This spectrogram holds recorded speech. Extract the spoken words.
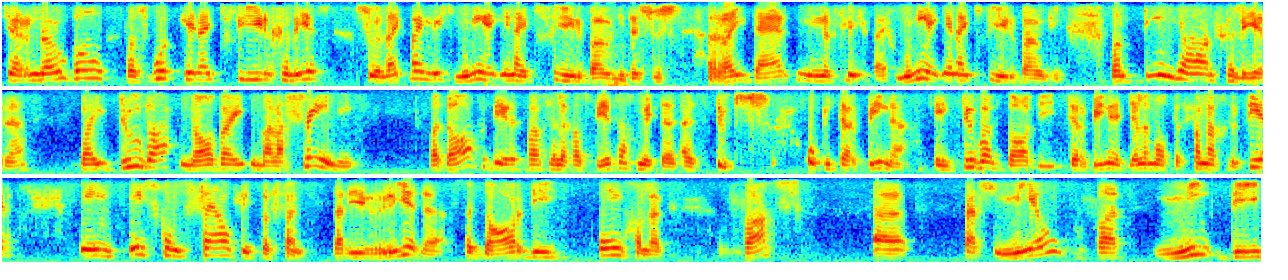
Chernobyl was ook eenheid 4 gewees. So lyk my mens moenie 'n eenheid 4 bou nie. Dit is soos ry 13 in 'n vliegtuig. Moenie 'n eenheid 4 bou nie. Want 10 jaar gelede by Duva naby Imalafeni wat daar gebeur het was hulle was besig met 'n toets op die turbine en toe was daar die turbine heeltemal te vinnig roteer en Eskom self het bevind dat die rede vir daardie ongeluk was 'n uh, personeel wat nie die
